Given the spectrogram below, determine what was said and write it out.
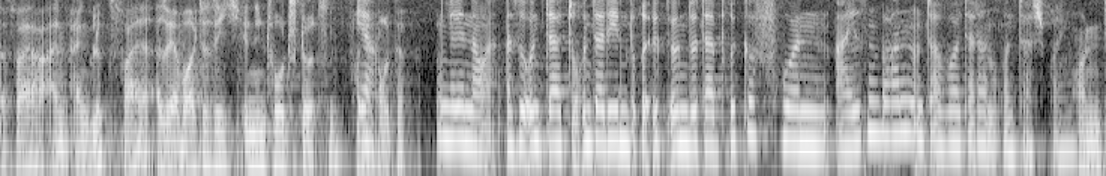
Das war ja ein, ein Glücksfall. Also er wollte sich in den Tod stürzen von ja, der Brücke. genau. Also unter, unter, den Brü unter der Brücke fuhren Eisenbahnen und da wollte er dann runterspringen. Und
